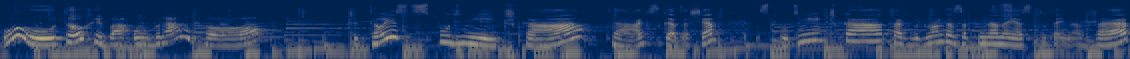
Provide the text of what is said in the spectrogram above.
Uuu, to chyba ubranko. Czy to jest spódniczka? Tak, zgadza się. Spódniczka, tak wygląda, zapinana jest tutaj na rzep.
